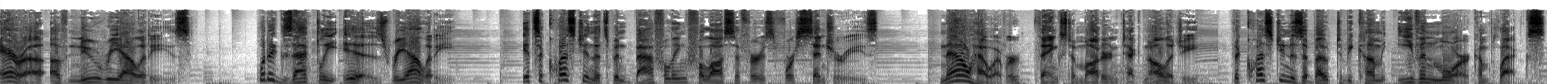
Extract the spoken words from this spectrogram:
era of new realities. What exactly is reality? It's a question that's been baffling philosophers for centuries. Now, however, thanks to modern technology, the question is about to become even more complex.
